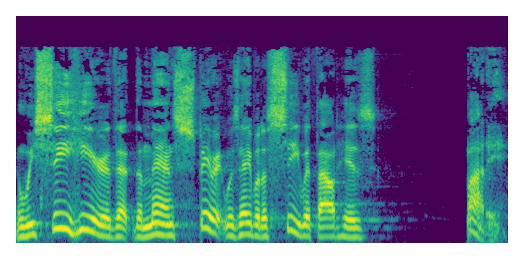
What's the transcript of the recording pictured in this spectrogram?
And we see here that the man's spirit was able to see without his body.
